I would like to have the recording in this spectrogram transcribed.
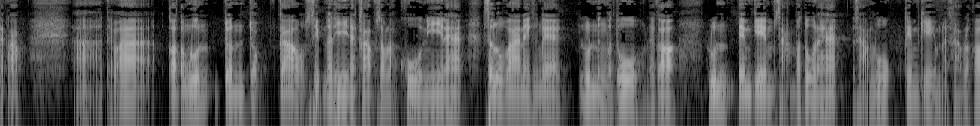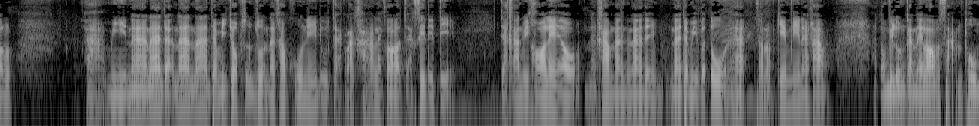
นะครับแต่ว่าก็ต้องลุ้นจนจบ 90 นาทีนะครับสำหรับคู่นี้นะฮะสรุปว่าในครึ่งแรกลุ้น 1 ประตู แล้วก็ลุ้นเต็มเกม 3 ประตูนะฮะ3ลูกเต็มเกมนะครับ แล้วก็อ่ามีน่าน่าจะน่าน่าจะไม่จบ0ูนย์นะครับ คู่นี้ดูจากราคาแล้วก็จากสถิติ จากการวิเคราะห์แล้วนะครับน่าจะน่าจะน่าจะมีประตูนะฮะสำหรับเกมนี้นะครับ ต้องไปลุ้นกันในรอบ3ามทุ่ม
